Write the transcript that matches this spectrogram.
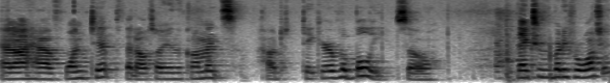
And I have one tip that I'll tell you in the comments how to take care of a bully. So, thanks everybody for watching.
